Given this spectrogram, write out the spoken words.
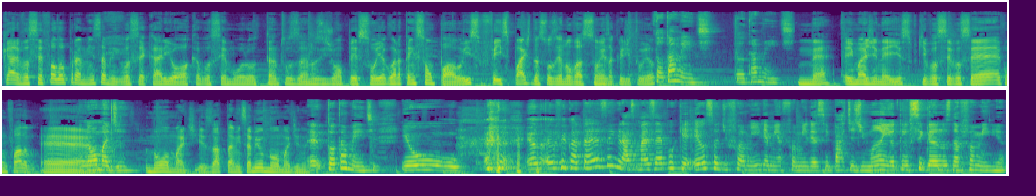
Cara, você falou pra mim, Sabrina, que você é carioca, você morou tantos anos em João Pessoa e agora tá em São Paulo. Isso fez parte das suas renovações, acredito eu? Totalmente. Totalmente. Né? Eu imaginei isso, porque você, você é, como fala? É... Nômade. Nômade, exatamente. Você é meio nômade, né? É, totalmente. Eu... eu... eu fico até sem graça, mas é porque eu sou de família, minha família, assim, parte de mãe, eu tenho ciganos na família.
